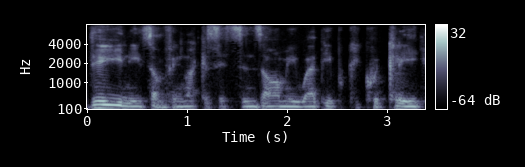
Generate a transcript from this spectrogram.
Do you need something like a citizens army where people could quickly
